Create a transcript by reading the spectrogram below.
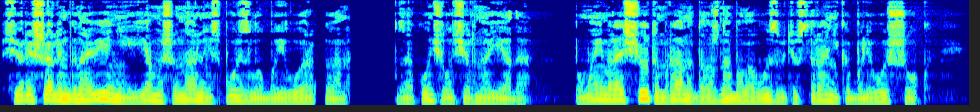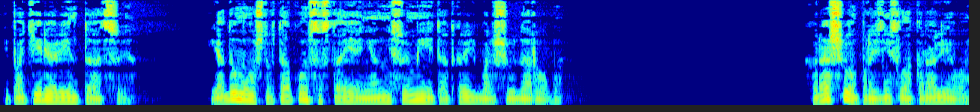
Все решали мгновение, и я машинально использовала боевой аркан. Закончила чернояда. По моим расчетам, рана должна была вызвать у странника болевой шок и потерю ориентации. Я думала, что в таком состоянии он не сумеет открыть большую дорогу. «Хорошо», — произнесла королева.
